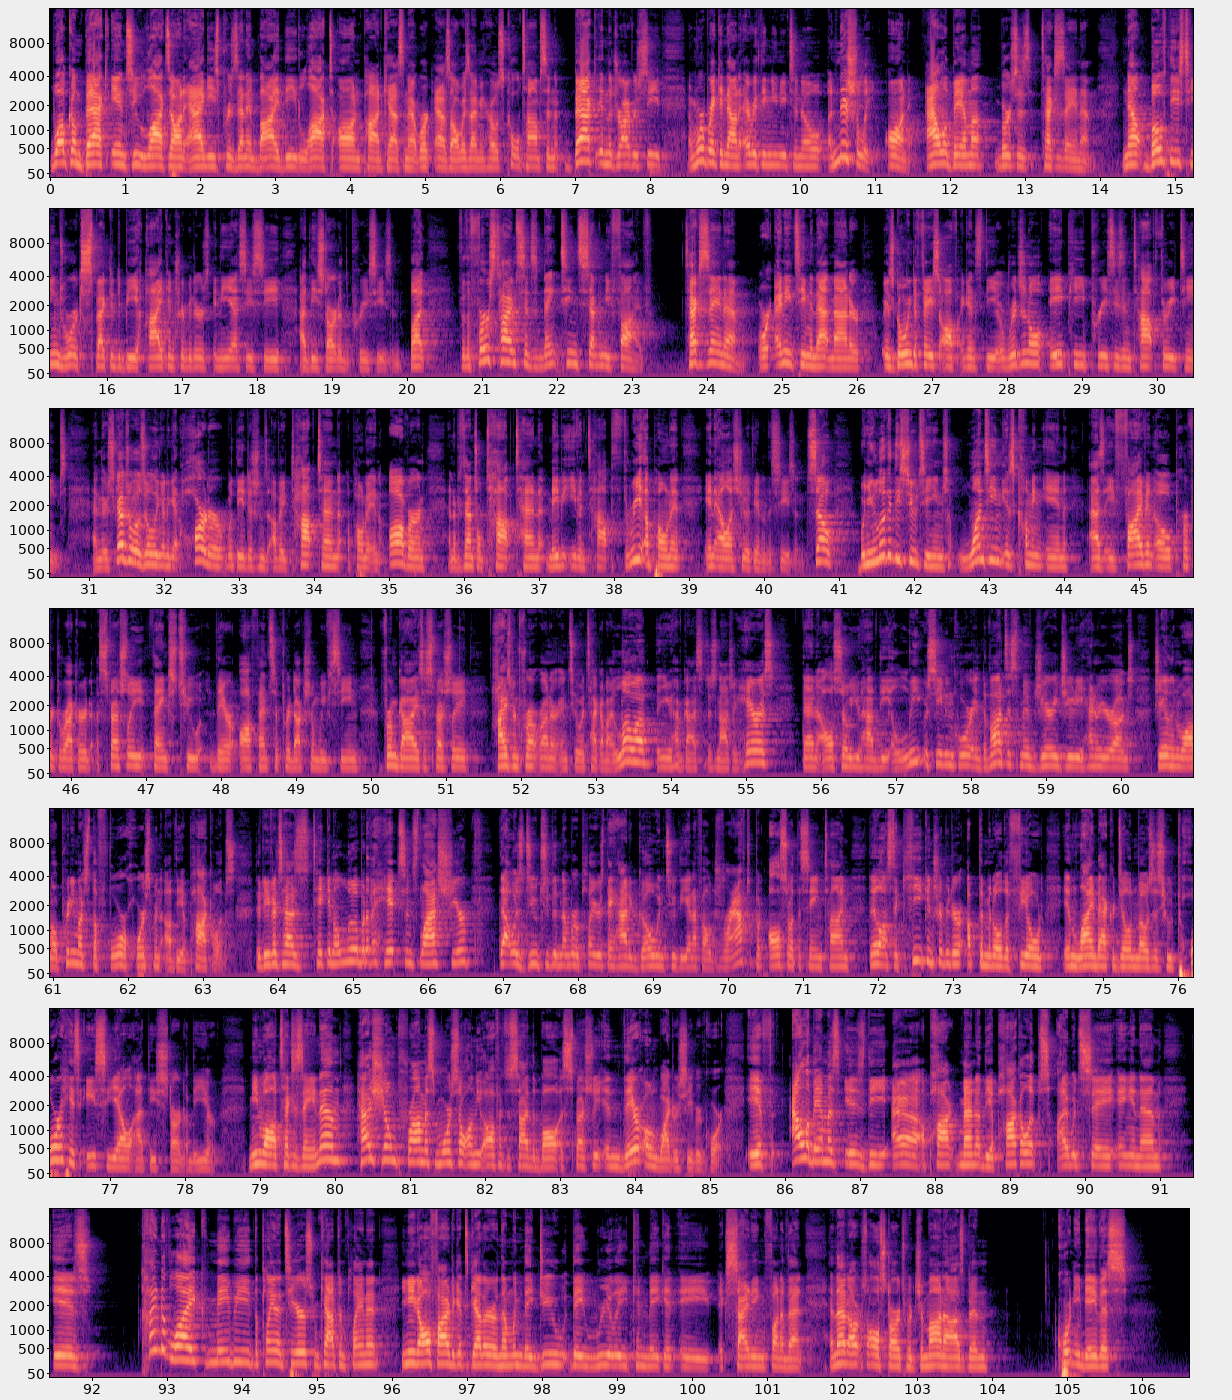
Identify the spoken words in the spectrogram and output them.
Welcome back into Locked On Aggies, presented by the Locked On Podcast Network. As always, I'm your host, Cole Thompson, back in the driver's seat, and we're breaking down everything you need to know initially on Alabama versus Texas A&M. Now, both these teams were expected to be high contributors in the SEC at the start of the preseason, but for the first time since 1975, Texas A&M or any team in that matter is going to face off against the original AP preseason top three teams. And their schedule is only going to get harder with the additions of a top 10 opponent in Auburn and a potential top 10, maybe even top three opponent in LSU at the end of the season. So when you look at these two teams, one team is coming in as a 5 0 perfect record, especially thanks to their offensive production we've seen from guys, especially Heisman frontrunner into Tua Tagovailoa. Then you have guys such as Najee Harris Then also you have the elite receiving core in Devonta Smith, Jerry Jeudy, Henry Ruggs, Jaylen Waddle, pretty much the four horsemen of the apocalypse. The defense has taken a little bit of a hit since last year. That was due to the number of players they had to go into the NFL draft, but also at the same time, they lost a key contributor up the middle of the field in linebacker Dylan Moses, who tore his ACL at the start of the year. Meanwhile, Texas A&M has shown promise more so on the offensive side of the ball, especially in their own wide receiver core. If Alabama's is the uh, men of the apocalypse, I would say A&M is kind of like maybe the Planeteers from Captain Planet. You need all five to get together, and then when they do, they really can make it a exciting, fun event. And that all starts with Jhamon Ausbon, Quartney Davis,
